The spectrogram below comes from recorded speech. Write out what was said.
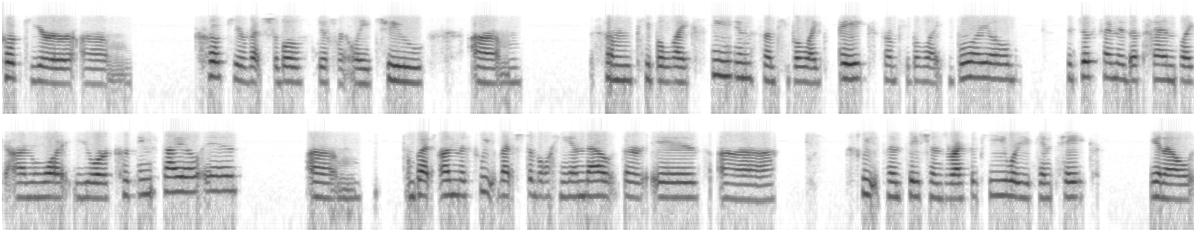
cook your um, cook your vegetables differently too. Um, some people like steam, some people like bake, some people like broiled. It just kind of depends like on what your cooking style is. Um, but on the sweet vegetable handout, there is a sweet sensations recipe where you can take, you know,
